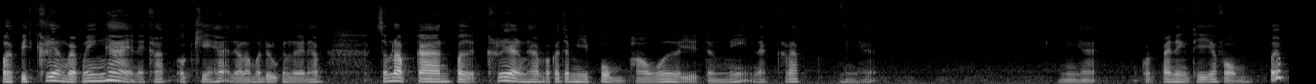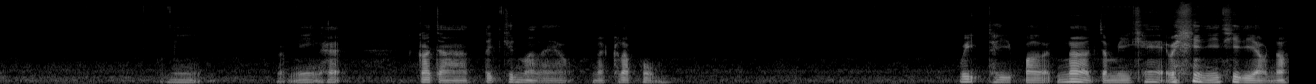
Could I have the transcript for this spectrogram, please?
เปิดปิดเครื่องแบบง่ายๆนะครับ โอเคฮะ เดี๋ยวเรามาดูกันเลยนะครับสำหรับการเปิดเครื่องนะครับ เราก็จะมีปุ่ม power อยู่ตรงนี้นะครับ นี่ฮะ นี่ฮะ กดไปหนึ่งทีครับผมปึ๊บ นี่ แบบนี้นะฮะ ก็จะติดขึ้นมาแล้วนะครับผม วิธีเปิดน่าจะมีแค่วิธีนี้ทีเดียวเนาะ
